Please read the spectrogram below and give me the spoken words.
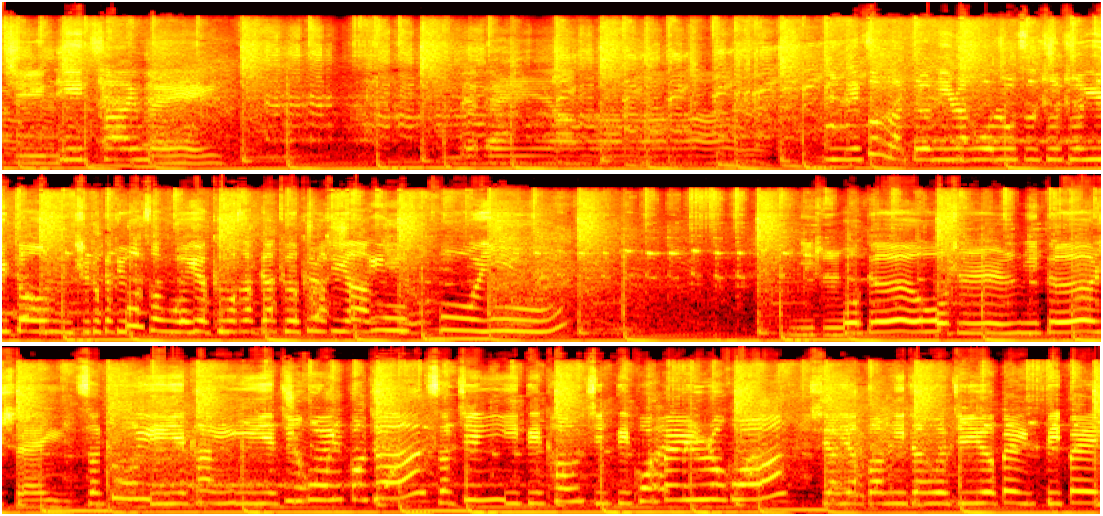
记你太美。一年中难得你让我如此蠢蠢欲动，这种感觉我从未有，渴望感特可惜啊！你是我的，我是你的，谁？三炷一眼看一眼就会爆炸，三近一点靠近点会被融化。想要把你占为己有，被必备。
